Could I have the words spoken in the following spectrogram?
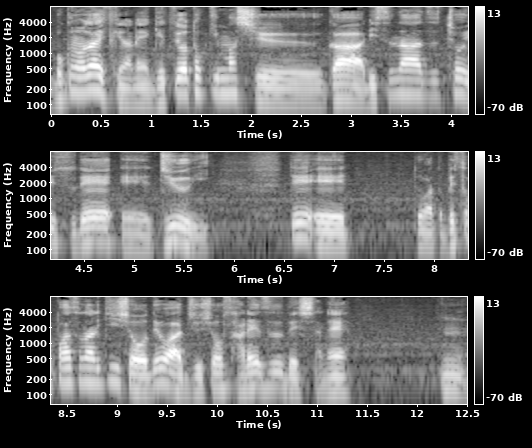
僕の大好きなね、月曜トキマッシュがリスナーズチョイスで、えー10位。で、えーっと、あとベストパーソナリティ賞では受賞されずでしたね。うん。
